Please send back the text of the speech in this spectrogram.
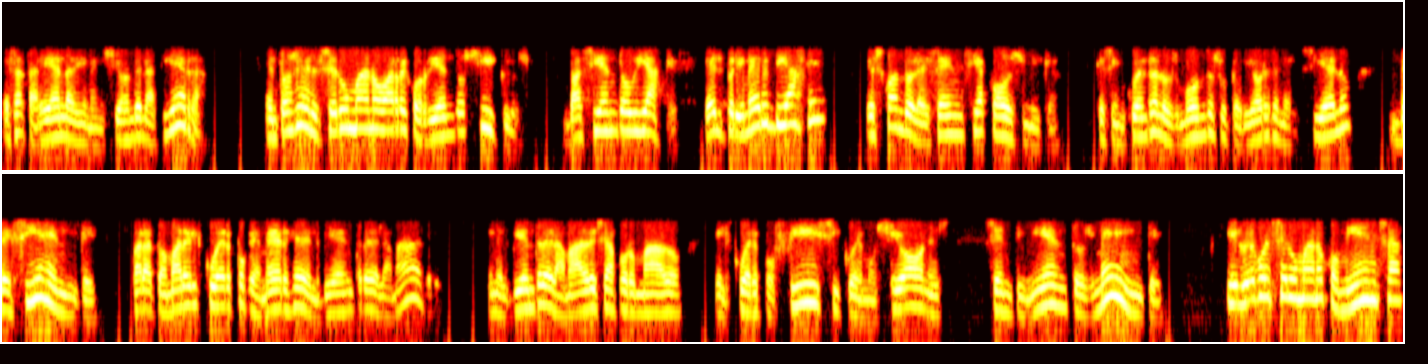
esa tarea en la dimensión de la Tierra. Entonces el ser humano va recorriendo ciclos, va haciendo viajes. El primer viaje es cuando la esencia cósmica que se encuentra en los mundos superiores en el cielo desciende para tomar el cuerpo que emerge del vientre de la madre. En el vientre de la madre se ha formado el cuerpo físico, emociones, sentimientos, mente. Y luego el ser humano comienza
